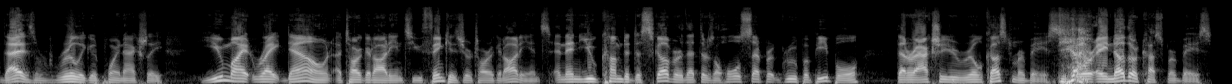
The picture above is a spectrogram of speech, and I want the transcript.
That is a really good point, actually. You might write down a target audience you think is your target audience, and then you come to discover that there's a whole separate group of people that are actually your real customer base Yeah. or another customer base.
